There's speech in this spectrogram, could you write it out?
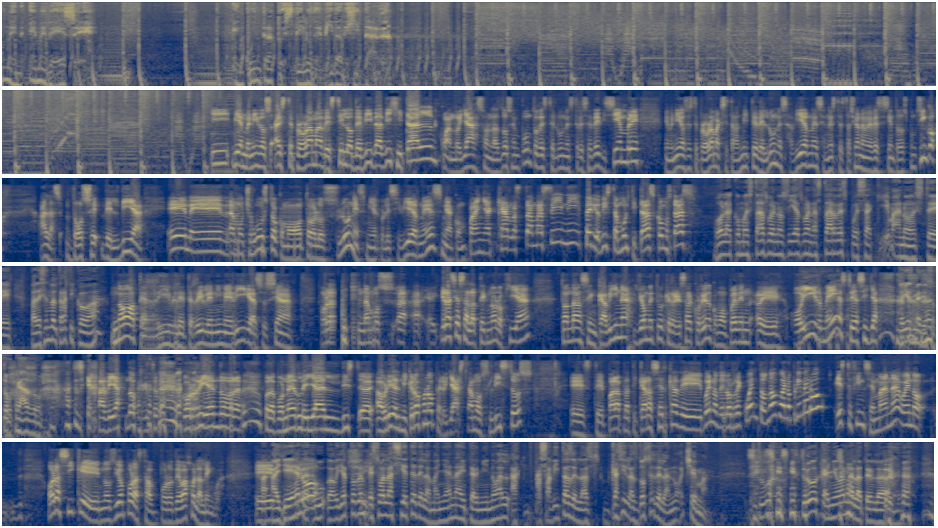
En MBS. Encuentra tu estilo de vida digital. Y bienvenidos a este programa de estilo de vida digital, cuando ya son las 2 en punto de este lunes 13 de diciembre. Bienvenidos a este programa que se transmite de lunes a viernes en esta estación MBS 102.5 a las 12 del día. Eh, me da mucho gusto, como todos los lunes, miércoles y viernes, me acompaña Carla Stamasini, periodista multitask. ¿Cómo estás? Hola, ¿cómo estás? Buenos días, buenas tardes. Pues aquí, mano, este, padeciendo el tráfico, ¿ah? No, terrible, terrible, ni me digas, o sea, ahora andamos, gracias a la tecnología, tú andas en cabina, yo me tuve que regresar corriendo, como pueden eh, oírme, estoy así ya. Estoy es medio sofocado. jadeando, corriendo para, para, ponerle ya el, eh, abrir el micrófono, pero ya estamos listos este, para platicar acerca de, bueno, de los recuentos, ¿no? Bueno, primero, este fin de semana, bueno, ahora sí que nos dio por hasta por debajo de la lengua. Eh, ayer, ayer todo empezó a las 7 de la mañana y terminó a, pasaditas de las casi las 12 de la noche, man. Estuvo, estuvo cañón la,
